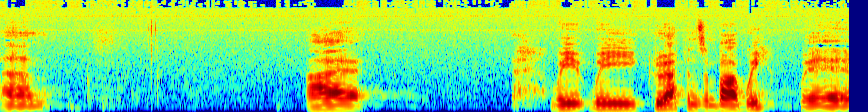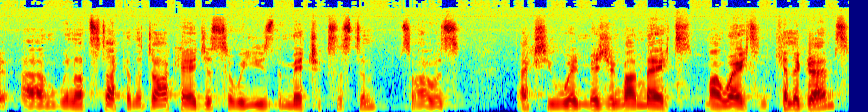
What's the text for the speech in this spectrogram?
Um, I, we, we grew up in Zimbabwe where um, we're not stuck in the dark ages, so we use the metric system. So I was actually measuring my, mate, my weight in kilograms.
